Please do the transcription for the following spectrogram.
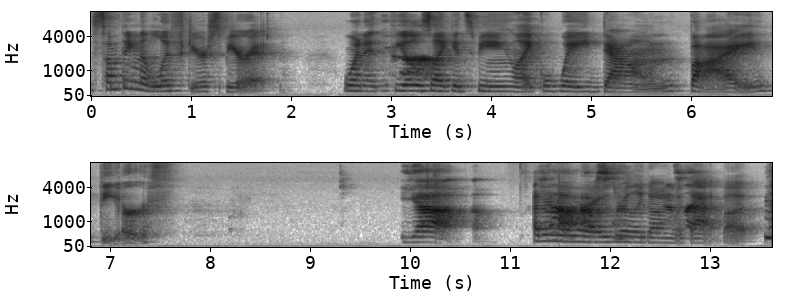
something to lift your spirit when it feels like it's being like weighed down by the earth. Yeah. I don't Yeah, know where I was really going It's with like- that, but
